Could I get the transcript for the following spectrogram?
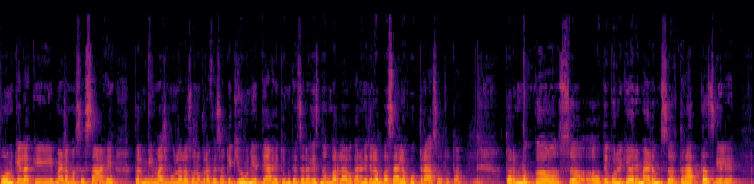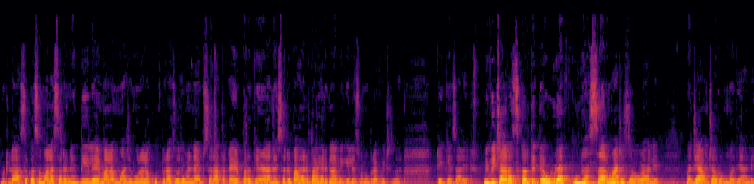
फोन केला की मॅडम असं असं आहे तर मी माझ्या मुलाला सोनोग्राफीसाठी घेऊन येते आहे तुम्ही त्याचा लगेच नंबर लावा कारण की त्याला बसायला खूप त्रास होत होता. तर मग स ते बोलले की अरे मॅडम सर तर आत्ताच गेले. म्हटलं असं कसं मला सरांनी दिले मला माझ्या मुलाला खूप त्रास होते म्हणजे नाही सर आता काही परत येणार नाही सर बाहेर बाहेर गावी गेले सोनोग्राफीचे सर. ठीक आहे चालेल. मी विचारच करते तेवढ्यात पुन्हा सर माझ्याजवळ आले. म्हणजे आमच्या रूममध्ये आले.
